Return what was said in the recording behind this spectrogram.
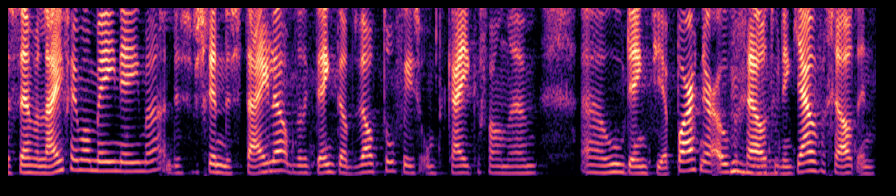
Seven Life helemaal meenemen. Dus verschillende stijlen. Omdat ik denk dat het wel tof is om te kijken van... Um, hoe denkt je partner over geld? Mm. Hoe denk jij over geld? En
